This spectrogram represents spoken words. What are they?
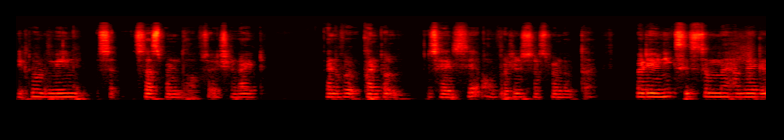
it would mean su suspend the operation right control control z से operation suspend होता है बट यूनिक सिस्टम में हमें अगर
